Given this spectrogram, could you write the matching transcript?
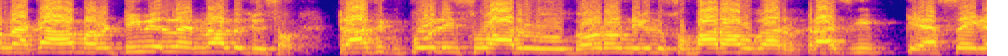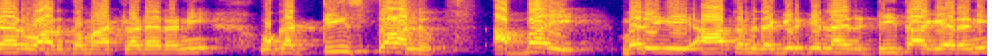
ఉన్నాక మనం టీవీలో ఎన్నాళ్ళు చూసాం. ట్రాఫిక్ పోలీస్ వారు గౌరవనీయులు సుబ్బారావు గారు ట్రాఫిక్ ఎస్ఐ గారు వారితో మాట్లాడారని ఒక టీ స్టాల్ అబ్బాయి మరి అతని దగ్గరికి వెళ్ళి ఆయన టీ తాగారని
